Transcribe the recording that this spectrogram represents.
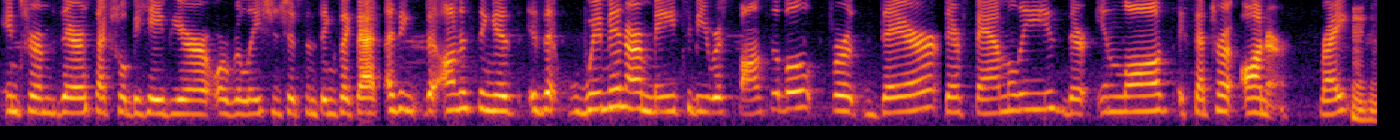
in terms their sexual behavior or relationships and things like that i think the honest thing is is that women are made to be responsible for their their families their in-laws etc honor right mm-hmm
